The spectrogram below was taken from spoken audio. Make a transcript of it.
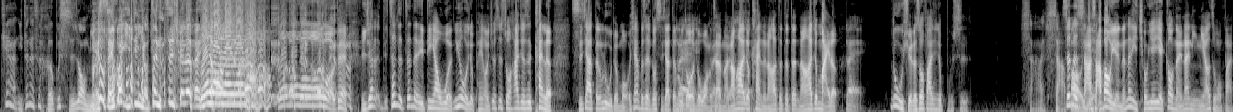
天啊，你真的是何不食肉糜？谁会一定有政治圈的朋友？我我我我我我我我我，对，你觉得真的真的一定要问，因为我有朋友就是说他就是看了实价登录的某，现在不是很多实价登录都很多网站嘛，然后他就看了，然后噔噔噔，然后他就买了。对，入学的时候发现就不是，傻傻真的傻傻爆眼的。那你求爷爷告奶奶，你你要怎么办？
